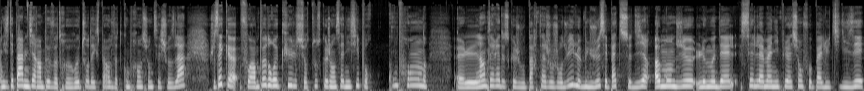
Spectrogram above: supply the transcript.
N'hésitez pas à me dire un peu votre retour d'expérience, votre compréhension de ces choses-là. Je sais qu'il faut un peu de recul sur tout ce que j'enseigne ici pour comprendre euh, l'intérêt de ce que je vous partage aujourd'hui. Le but du jeu, c'est pas de se dire oh mon dieu, le modèle c'est de la manipulation, faut pas l'utiliser,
